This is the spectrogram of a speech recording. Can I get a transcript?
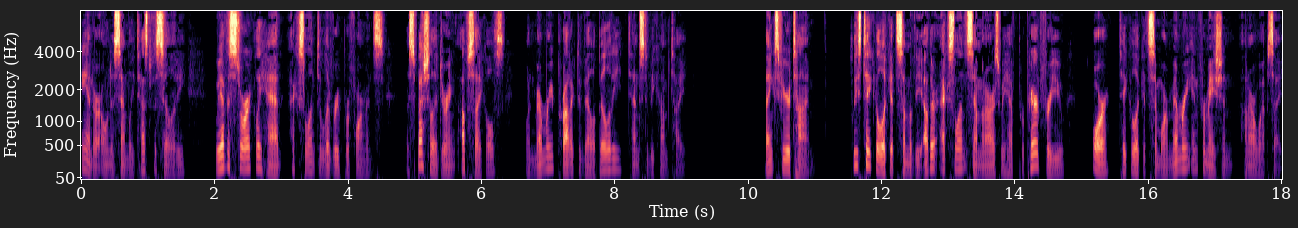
and our own assembly test facility, we have historically had excellent delivery performance, especially during upcycles when memory product availability tends to become tight. Thanks for your time. Please take a look at some of the other excellent seminars we have prepared for you, or take a look at some more memory information on our website.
